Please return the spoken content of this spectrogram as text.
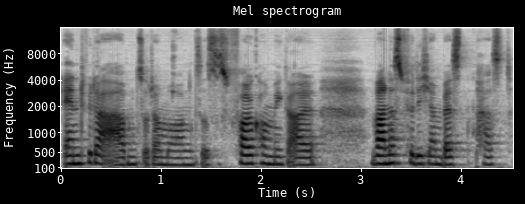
entweder abends oder morgens, es ist vollkommen egal, wann es für dich am besten passt,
